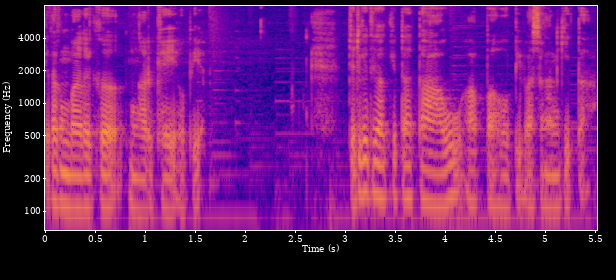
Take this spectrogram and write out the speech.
kita kembali ke menghargai hobi ya. Jadi ketika kita tahu apa hobi pasangan kita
